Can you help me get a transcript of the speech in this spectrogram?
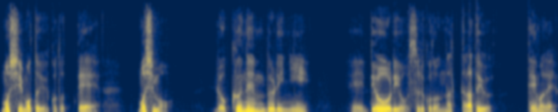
もしもということって、もしも6年ぶりに、えー料理をすることになったらというテーマで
